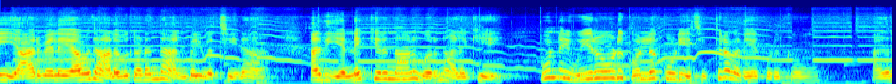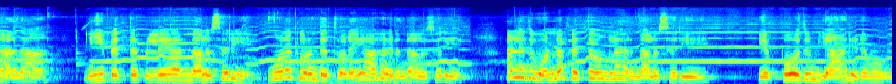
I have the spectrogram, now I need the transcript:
நீ யார் மேலேயாவது அளவு கடந்த அன்பை வச்சினா அது என்னைக்கு இருந்தாலும் ஒரு நாளைக்கு உன்னை உயிரோடு கொல்லக்கூடிய சித்திரவதையை கொடுக்கும். அதனால தான் நீ பெத்த பிள்ளையாக இருந்தாலும் சரி உனக்கு வந்த துணையாக இருந்தாலும் சரி அல்லது ஒன்றை பெற்றவங்களாக இருந்தாலும் சரி எப்போதும் யாரிடமும்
